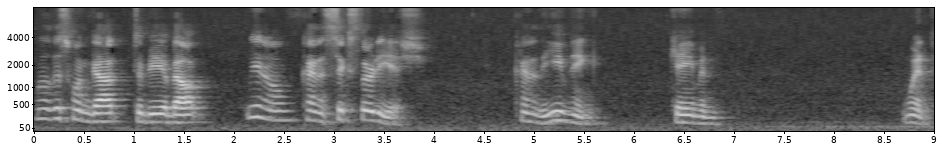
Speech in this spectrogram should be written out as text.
Well, this one got to be about, you know, kind of 6:30ish. Kind of the evening came and went.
